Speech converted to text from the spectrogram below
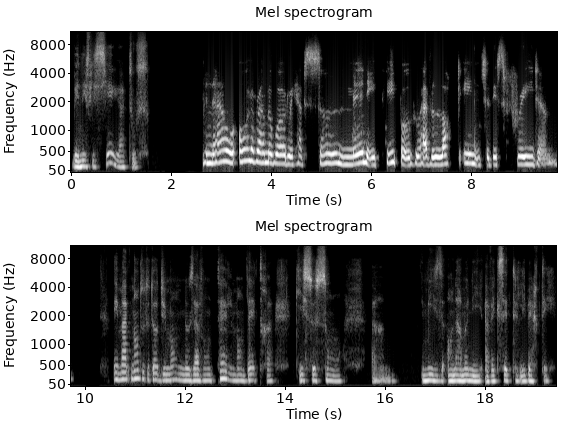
bénéficier à tous. Now, all around the world, we have so many people who have locked into this freedom. Et maintenant, tout autour du monde, nous avons tellement d'êtres qui se sont euh, mis en harmonie avec cette liberté.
